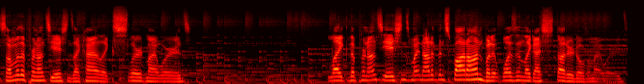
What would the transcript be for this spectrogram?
Some of the pronunciations, I kind of like slurred my words. Like the pronunciations might not have been spot on, but it wasn't like I stuttered over my words.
